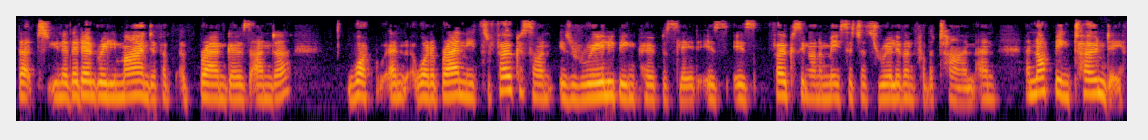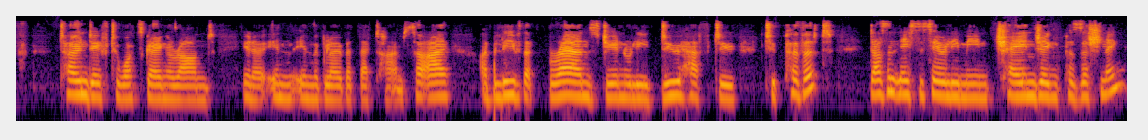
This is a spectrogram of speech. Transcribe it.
that you know they don't really mind if a, a brand goes under what and what a brand needs to focus on is really being purpose led is is focusing on a message that's relevant for the time and and not being tone deaf tone deaf to what's going around you know in in the globe at that time. So i i believe that brands generally do have to to pivot. Doesn't necessarily mean changing positioning.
